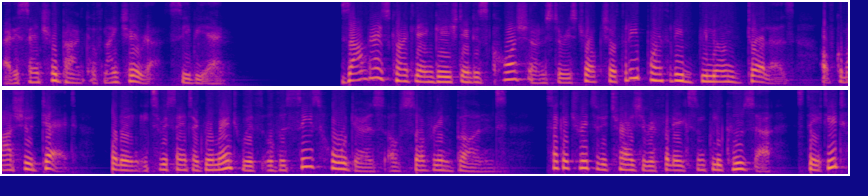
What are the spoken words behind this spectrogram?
by the Central Bank of Nigeria, CBN. Zambia is currently engaged in discussions to restructure $3.3 billion of commercial debt following its recent agreement with overseas holders of sovereign bonds. Secretary to the Treasury Felix Nkulukusa stated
